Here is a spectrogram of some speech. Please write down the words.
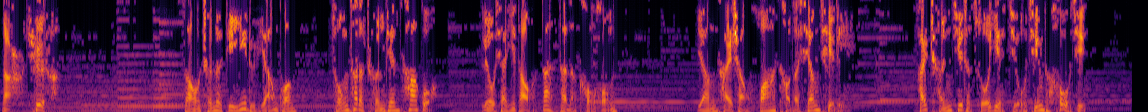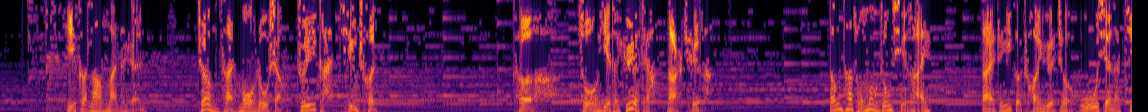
哪儿去了？早晨的第一缕阳光从他的唇边擦过，留下一道淡淡的口红。阳台上花草的香气里，还沉积着昨夜酒精的后劲。一个浪漫的人正在陌路上追赶青春，可昨夜的月亮哪儿去了？当他从梦中醒来，带着一个穿越着无限的激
